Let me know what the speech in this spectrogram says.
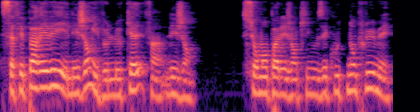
Ça fait pas rêver. Les gens, ils veulent le. Enfin, les gens. Sûrement pas les gens qui nous écoutent non plus, mais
